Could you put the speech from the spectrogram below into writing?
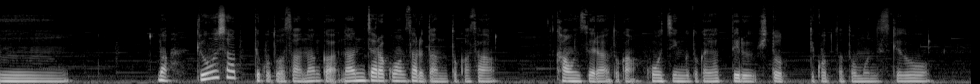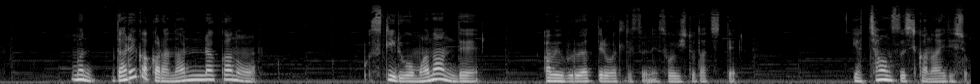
ーんまあ業者ってことはさなんかなんちゃらコンサルタントとかさカウンセラーとかコーチングとかやってる人ってことだと思うんですけどまあ、誰かから何らかのスキルを学んでアメブロやってるわけですよねそういう人たちって。いやチャンスしかないでしょ。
